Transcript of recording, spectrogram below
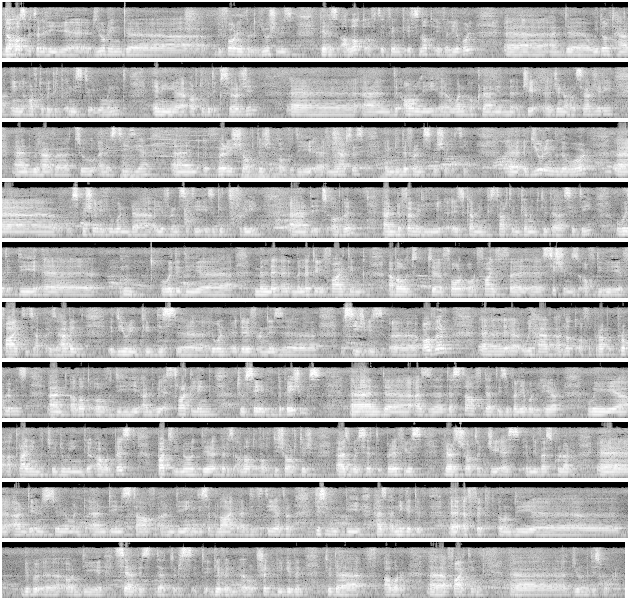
the hospital he uh, during uh, before revolution is there is a lot of the thing it's not available uh, and we don't have any orthopedic instrument any orthopedic surgeon. uh, Uh, and only uh, one Ukrainian G- uh, general surgery, and we have uh, two anesthesia and a very shortage of the uh, nurses in the different specialty. during the war, especially when the different city is get free and it's open, and the family is coming, starting coming to the city with the with the uh, military fighting about uh, four or five uh, sessions of the fight is, is happened during this when different is siege is over. We have a lot of problems and a lot of the and we are struggling to save the patients. And uh, as uh, the staff that is available here we uh, are trying to doing our best. But you know there, there is a lot of the shortage. As we said previous there's shortage gs in the vascular and the instrument and the staff and the in the supply and the theater this would be has a negative effect on the uh, on the service that given or should be given to the our uh, fighting uh, during this war.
